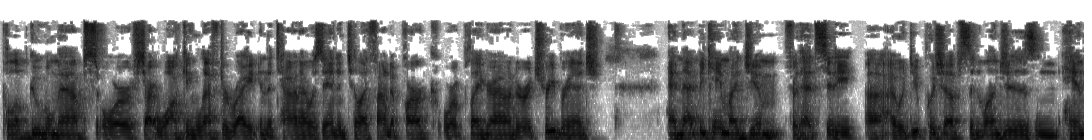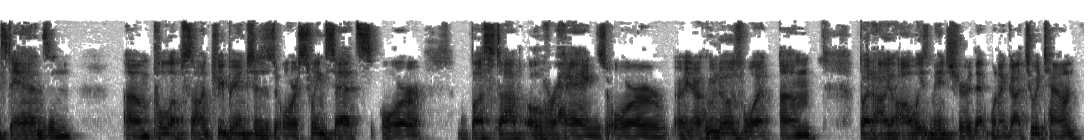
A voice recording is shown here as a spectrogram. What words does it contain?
pull up Google Maps or start walking left or right in the town I was in until I found a park or a playground or a tree branch. And that became my gym for that city. Uh, I would do push ups and lunges and handstands and um, pull ups on tree branches or swing sets or bus stop overhangs or, or you know who knows what. Um, but I always made sure that when I got to a town,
